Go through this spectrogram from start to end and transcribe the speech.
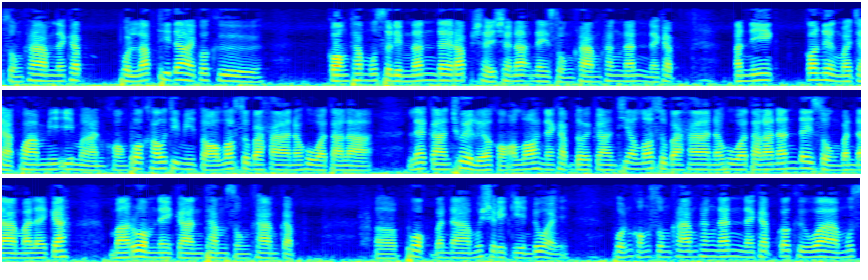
ำสงครามนะครับ ผลลัพธ์ที่ได้ก็คือกองทัพมุสลิมนั้นได้รับชัยชนะในสงครามครั้งนั้นนะครับ อันนี้ก็เนื่องมาจากความมีอีมานของพวกเขาที่มีต่อลอสุบฮานะฮูวาตาลา และการช่วยเหลือของอัลลอฮ์นะครับ โดยการที่อัลลอฮ์สุบฮานะฮูวาตาลานั้นได้ส่งบรรดามาเลกะมาร่วมในการทำสงครามกับพวกบรรดามุชริกีนด้วย ผลของสงครามครั้งนั้นนะครับ ก็คือว่ามุส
